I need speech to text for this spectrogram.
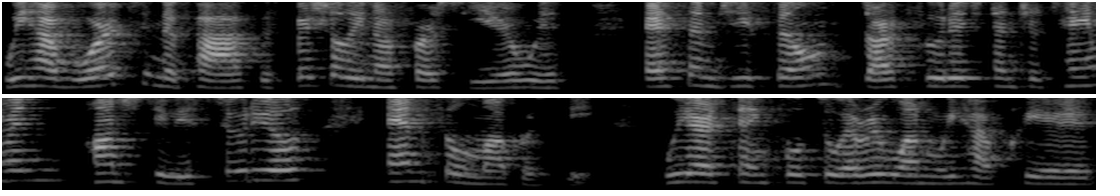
We have worked in the past, especially in our first year, with SMG Films, Dark Footage Entertainment, Punch TV Studios, and Filmocracy. We are thankful to everyone we have created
